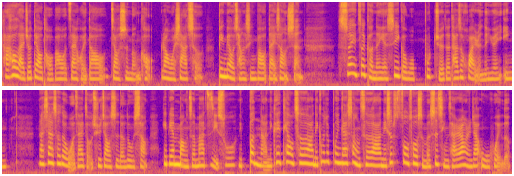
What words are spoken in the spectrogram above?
他后来就掉头把我载回到教室门口，让我下车，并没有强行把我带上山。所以这可能也是一个我不觉得他是坏人的原因。那下车的我在走去教室的路上，一边忙着骂自己说：“你笨啊，你可以跳车啊，你根本就不应该上车啊，你是不是做错什么事情才让人家误会了？”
